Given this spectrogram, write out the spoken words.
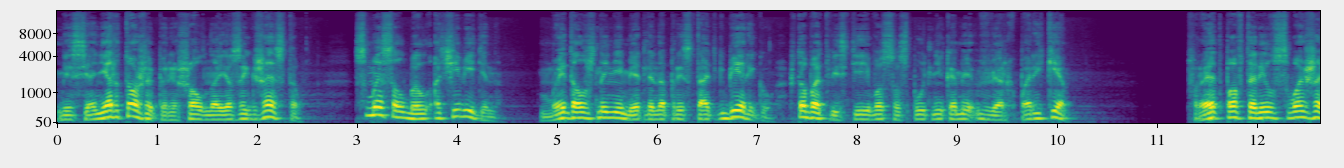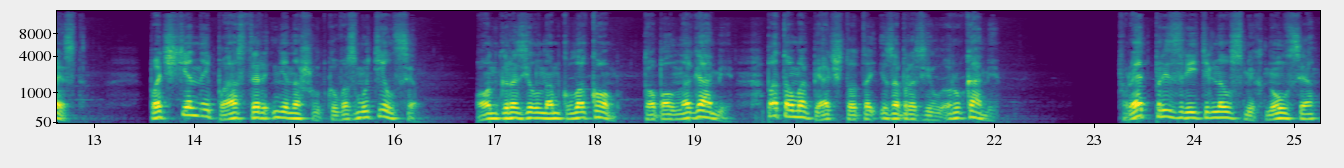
Миссионер тоже перешел на язык жестов. Смысл был очевиден. Мы должны немедленно пристать к берегу, чтобы отвести его со спутниками вверх по реке. Фред повторил свой жест. Почтенный пастырь не на шутку возмутился. Он грозил нам кулаком, топал ногами, потом опять что-то изобразил руками. Фред презрительно усмехнулся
